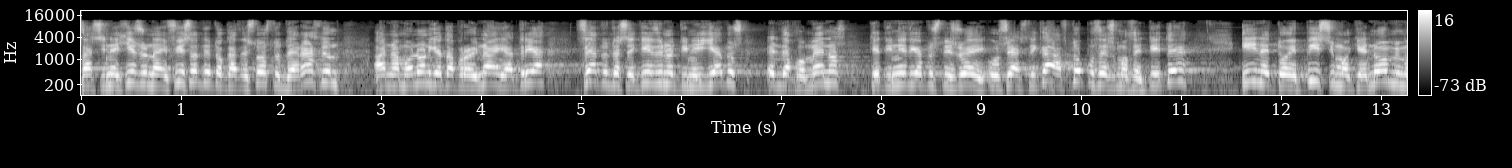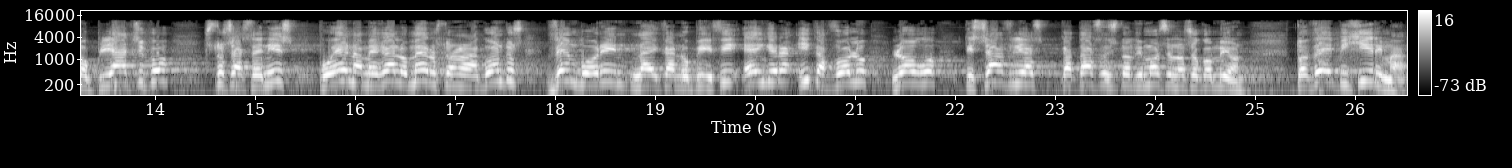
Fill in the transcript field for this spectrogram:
θα συνεχίζουν να υφίστανται το καθεστώς των τεράστιων αναμονών για τα πρωινά ιατρία, θέτοντας σε κίνδυνο την υγεία τους, ενδεχομένως και την ίδια τους τη ζωή. Ουσιαστικά αυτό που θεσμοθετείται είναι το επίσημο και νόμιμο πλιάτσικο στους ασθενείς που ένα μεγάλο μέρος των αναγκών τους δεν μπορεί να ικανοποιηθεί έγκαιρα ή καθόλου λόγω της άθλιας κατάστασης των δημόσιων νοσοκομείων. Το δε επιχείρημα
